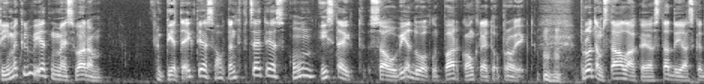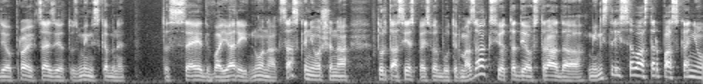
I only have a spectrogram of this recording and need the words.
tīmekļu vietni, mēs varam pieteikties, autentificēties un izteikt savu viedokli par konkrēto projektu. Uh -huh. Protams, tālākajās stadijās, kad jau projekts aiziet uz ministra kabineta sēdi vai arī nonāk saskaņošanā, tur tās iespējas varbūt ir mazākas, jo tad jau strādā ministrijas savā starpā skaņo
